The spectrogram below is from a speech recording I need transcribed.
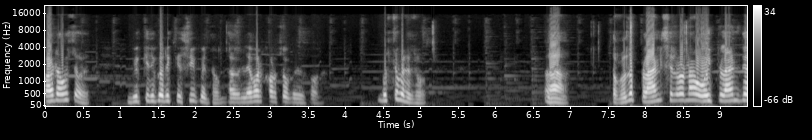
ওটা বুঝতে পারছ বিক্রি করে কিছুই পেতাম লেবার খরচও পেত না বুঝতে পেরেছ? হ্যাঁ তখন তো প্ল্যান্ট ছিল না ওই প্ল্যান্টে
